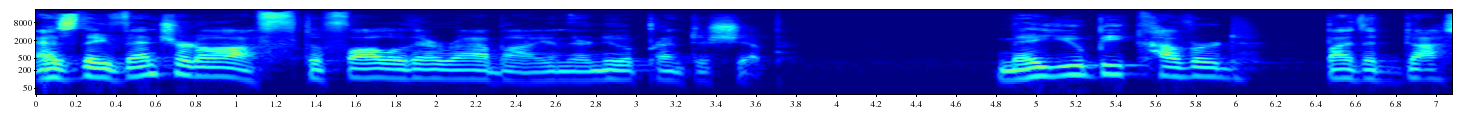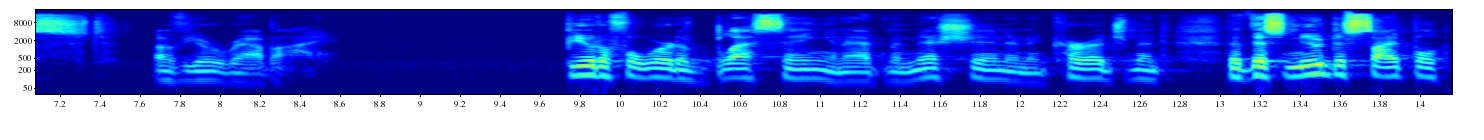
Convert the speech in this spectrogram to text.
as they ventured off to follow their rabbi in their new apprenticeship. May you be covered by the dust of your rabbi. Beautiful word of blessing and admonition and encouragement that this new disciple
